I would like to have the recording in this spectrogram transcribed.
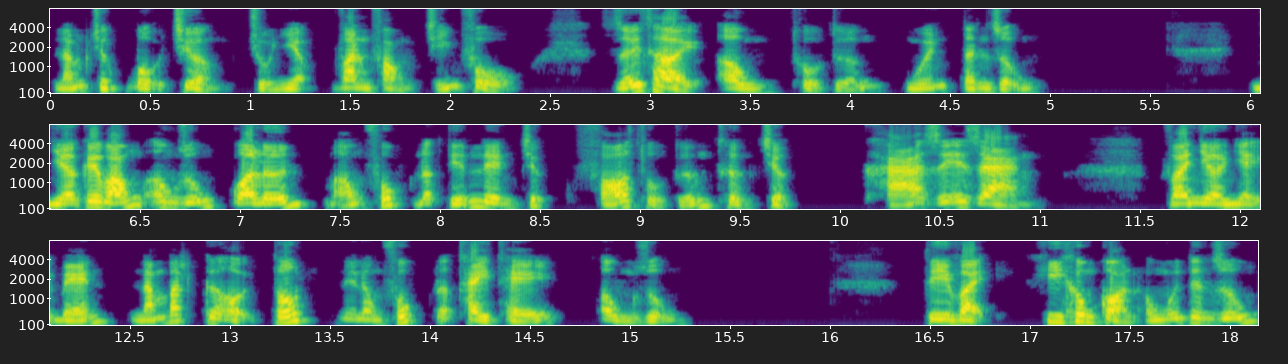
nắm chức Bộ trưởng chủ nhiệm Văn phòng Chính phủ dưới thời ông Thủ tướng Nguyễn Tấn Dũng. Nhờ cái bóng ông Dũng quá lớn mà ông Phúc đã tiến lên chức Phó Thủ tướng Thường trực khá dễ dàng và nhờ nhạy bén nắm bắt cơ hội tốt nên ông Phúc đã thay thế ông Dũng. Tuy vậy, khi không còn ông Nguyễn Tân Dũng,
